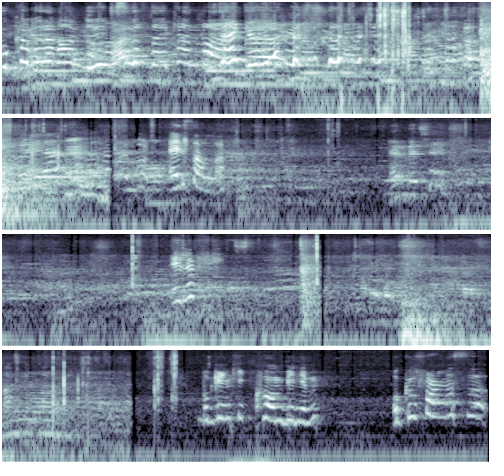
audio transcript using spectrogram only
Bu kameraman birinci sınıftayken vardı. Sen görünmüyorsun. El salla. Hem de şey. Elif. Bugünkü kombinim. Okul forması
